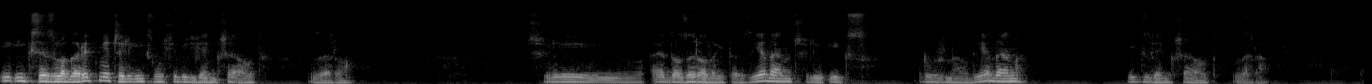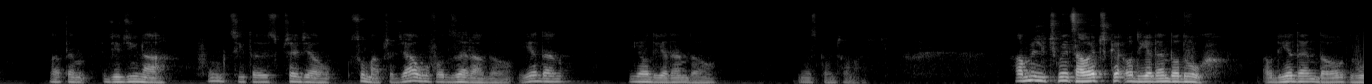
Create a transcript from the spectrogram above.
I x jest w logarytmie, czyli x musi być większe od 0 czyli e do zerowej to jest 1, czyli x różne od 1, x większe od 0. Zatem dziedzina funkcji to jest przedział, suma przedziałów od 0 do 1 i od 1 do nieskończoności. A my liczmy całeczkę od 1 do 2. Od 1 do 2.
